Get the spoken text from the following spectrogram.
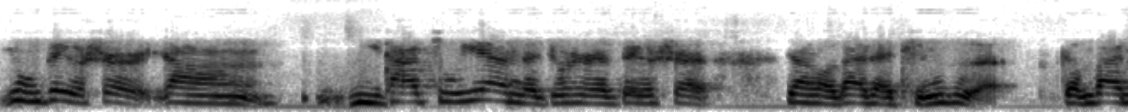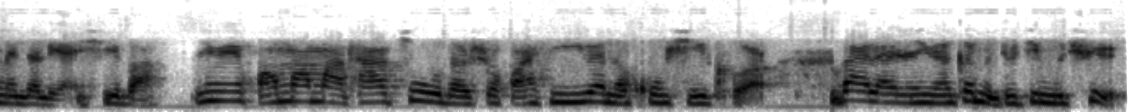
用这个事儿让以他住院的，就是这个事儿让老太太停止跟外面的联系吧。因为黄妈妈她住的是华西医院的呼吸科，外来人员根本就进不去。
